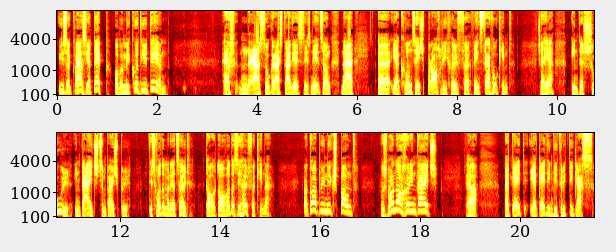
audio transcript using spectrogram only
ist er quasi ein Depp, aber mit guten Ideen. Ja, naja, so krass darf ich jetzt das nicht sagen. Nein, äh, er kann sich sprachlich helfen, wenn es drauf ankommt. Schau her, in der Schule, in Deutsch zum Beispiel, das hat er mir erzählt, da, da hat er sich helfen können. Ja, da bin ich gespannt. Was war nachher in Deutsch? Ja, er geht, er geht in die dritte Klasse.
